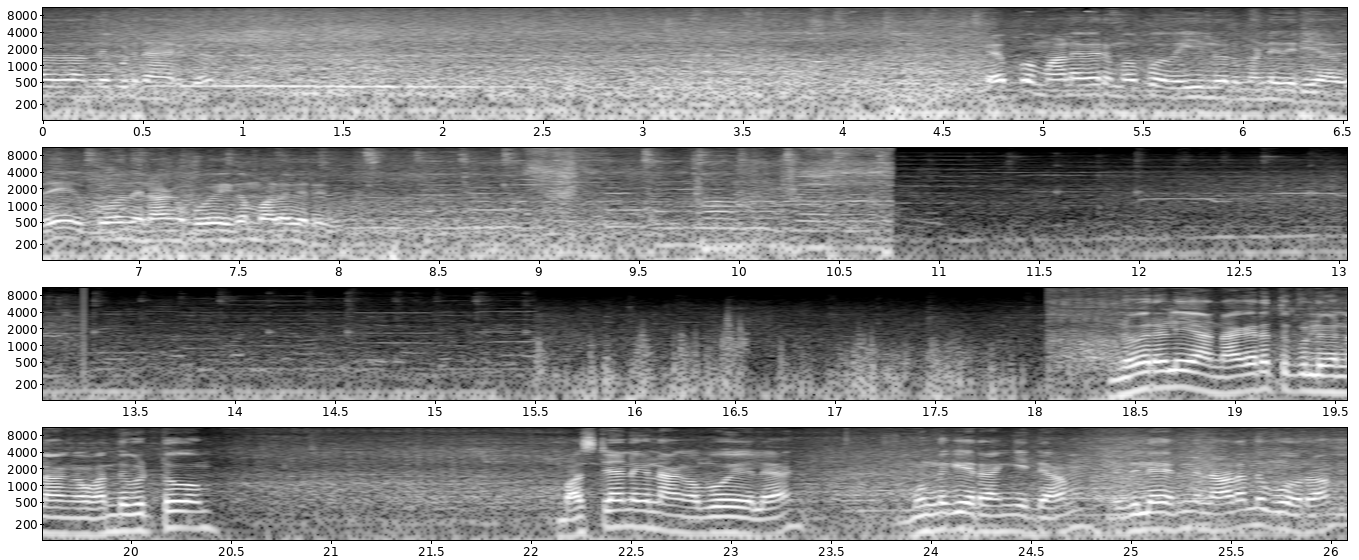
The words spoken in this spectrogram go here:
நாங்கள் பாதை வந்து இப்படி தான் இருக்குது எப்போ மழை வரும் எப்போ வெயில் வரும் மட்டும் தெரியாது. இப்போ வந்து நாங்கள் போயிருக்க மழை வருது. நுவரலியா நகரத்துக்குள்ளே நாங்கள் வந்து விட்டோம். பஸ் ஸ்டாண்டுக்கு நாங்கள் போயில முன்னுக்கு இறங்கிட்டோம். இதில் இருந்து நடந்து போகிறோம்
